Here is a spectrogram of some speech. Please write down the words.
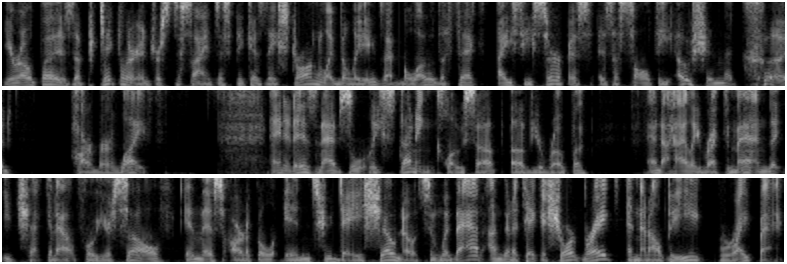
Europa is of particular interest to scientists because they strongly believe that below the thick, icy surface is a salty ocean that could harbor life. And it is an absolutely stunning close up of Europa. And I highly recommend that you check it out for yourself in this article in today's show notes. And with that, I'm going to take a short break and then I'll be right back.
